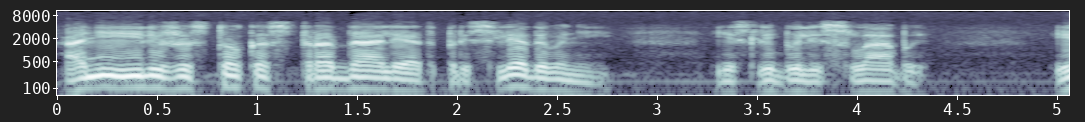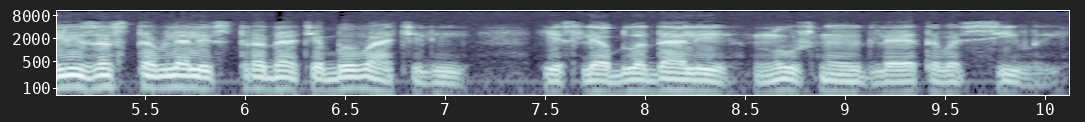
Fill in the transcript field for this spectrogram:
Они или жестоко страдали от преследований, если были слабы, или заставляли страдать обывателей, если обладали нужной для этого силой.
